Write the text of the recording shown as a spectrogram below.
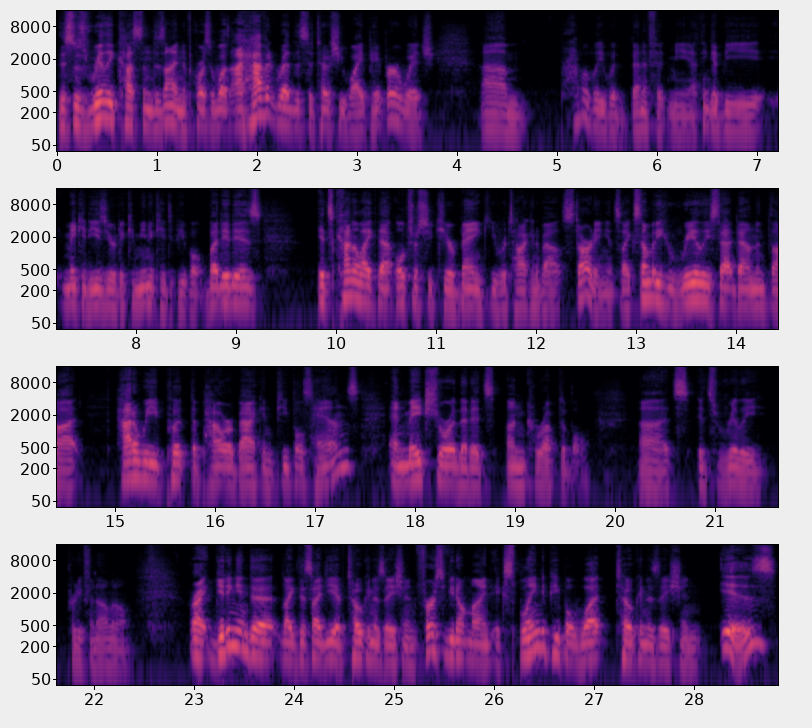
this was really custom designed." Of course it was. I haven't read the Satoshi white paper, which um probably would benefit me. I think it'd be make it easier to communicate to people, but it is it's kind of like that ultra secure bank you were talking about starting. It's like somebody who really sat down and thought, how do we put the power back in people's hands and make sure that it's uncorruptible? Uh, it's it's really pretty phenomenal. All right, getting into like this idea of tokenization. First, if you don't mind, explain to people what tokenization is,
